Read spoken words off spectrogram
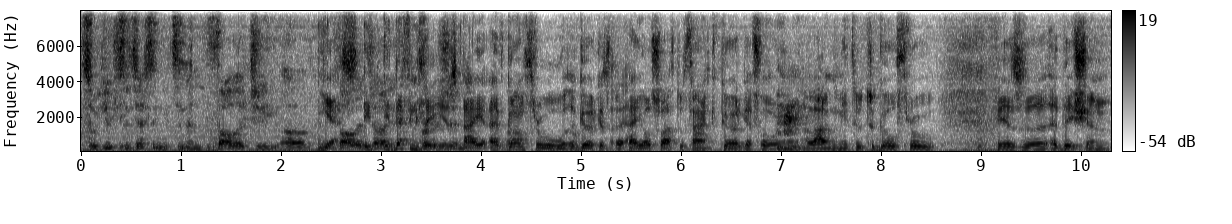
So you're suggesting it's an anthology of Yes, it, it definitely is. I, I've gone through uh, Görge's. I also have to thank Gerge for allowing me to, to go through his uh, edition,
